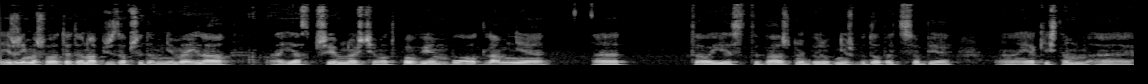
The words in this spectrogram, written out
Jeżeli masz ochotę, to napisz zawsze do mnie maila ja z przyjemnością odpowiem, bo dla mnie e, to jest ważne, by również budować sobie e, jakieś tam e,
